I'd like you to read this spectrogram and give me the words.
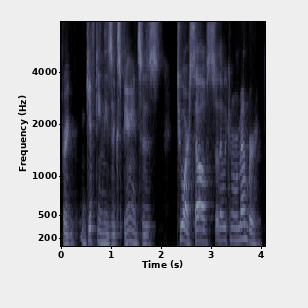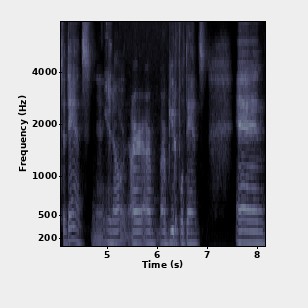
for gifting these experiences to ourselves so that we can remember to dance Yeah. you know our, our our beautiful dance and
